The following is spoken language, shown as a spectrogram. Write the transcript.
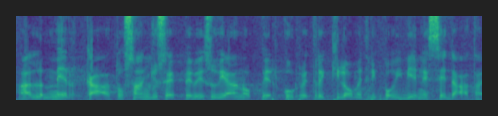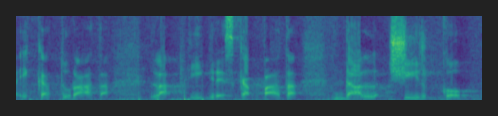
al mercato, San Giuseppe Vesuviano percorre 3 km, poi viene sedata e catturata la tigre scappata dal circo.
